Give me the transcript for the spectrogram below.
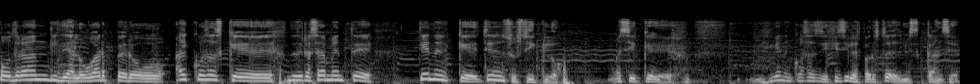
Podrán dialogar, pero hay cosas que desgraciadamente tienen que tienen su ciclo. Así que vienen cosas difíciles para ustedes, mis cáncer.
